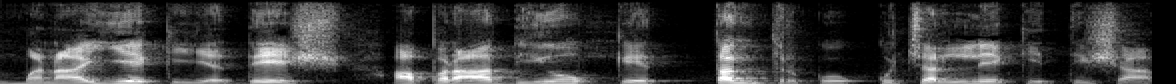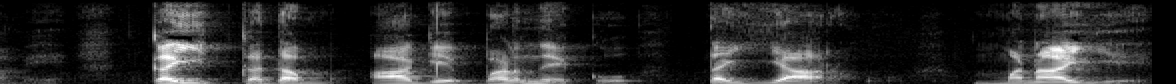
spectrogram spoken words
मनाइए कि यह देश अपराधियों के तंत्र को कुचलने की दिशा में कई कदम आगे बढ़ने को तैयार हो। मनाइए,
